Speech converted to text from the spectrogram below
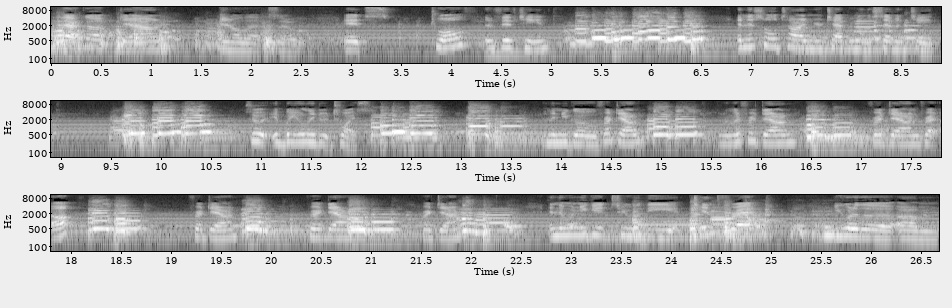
back up, down, and all that. So it's 12th and 15th. And this whole time you're tapping on the 17th. So, but you only do it twice. And then you go fret down, another fret down, fret down, fret up, fret down, fret down, fret down. And then when you get to the 10th fret, you go to the um,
